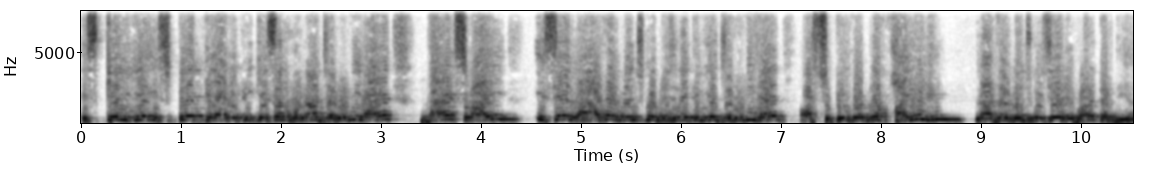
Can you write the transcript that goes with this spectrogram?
इसके लिए इस पे क्लैरिफिकेशन होना ज़रूरी है। दैट्स वाई इसे लार्जर बेंच को भेजने के लिए ज़रूरी है और सुप्रीम कोर्ट ने फाइनली लार्जर बेंच को इसे रेफर कर दिया।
